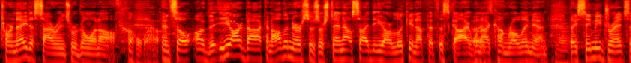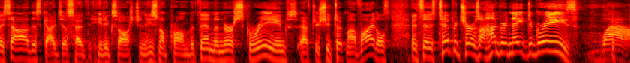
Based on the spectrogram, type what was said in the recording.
tornado sirens were going off. Oh, wow. And so uh, the ER doc and all the nurses are standing outside the ER looking up at the sky when I come rolling in. Yeah. They see me drenched. They say, oh, this guy just had heat exhaustion. He's no problem. But then the nurse screams after she took my vitals and says, temperature is 108 degrees. Wow.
